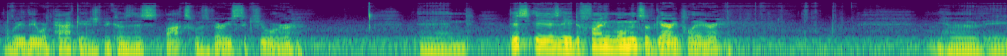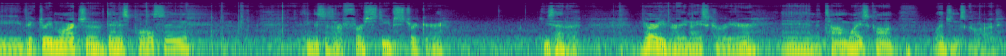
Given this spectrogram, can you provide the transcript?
the way they were packaged because this box was very secure and this is a defining moments of Gary Player. We have a victory march of Dennis Paulson. I think this is our first Steve Stricker. He's had a very, very nice career. And a Tom Weiskopf Legends card.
